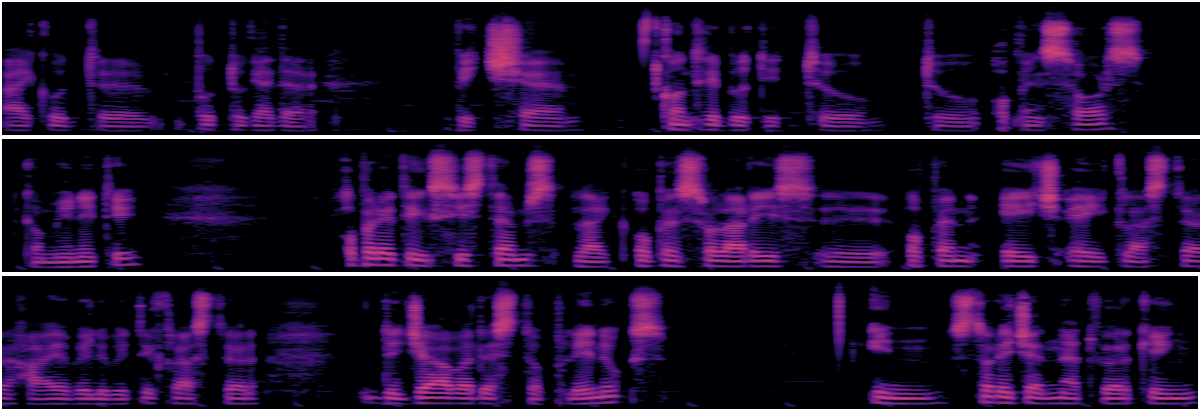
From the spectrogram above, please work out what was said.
I could put together, which contributed to to open source community operating systems like Open Solaris, uh, Open HA cluster, high availability cluster, the Java desktop Linux. In storage and networking,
